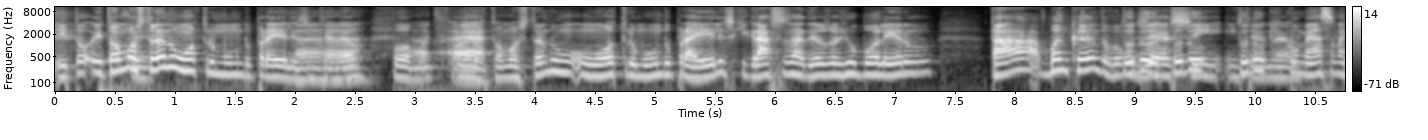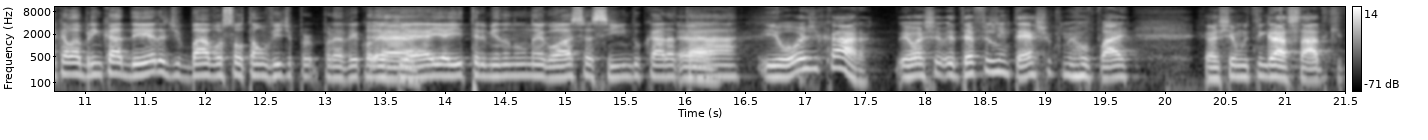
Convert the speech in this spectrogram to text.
E, tô, e tô mostrando um outro mundo pra eles, Aham. entendeu? Pô, muito foda. É, tô mostrando um, um outro mundo pra eles que, graças a Deus, hoje o boleiro tá bancando, vamos tudo, dizer tudo, assim. tudo que entendeu? começa naquela brincadeira de, bah, vou soltar um vídeo pra, pra ver qual é. É. que é, e aí termina num negócio assim do cara tá. E hoje, cara, eu, achei, eu até fiz um teste com meu pai. Eu achei muito engraçado. Que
